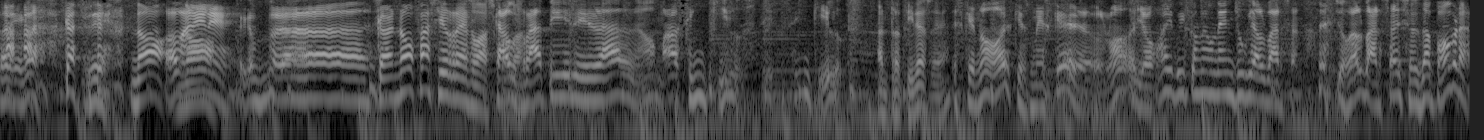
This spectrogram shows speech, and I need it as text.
Perquè, clar... Que sí. No, Home, no. nene, uh, Que no faci res a caus l'escola. ràpid i tal... No, home, 100 quilos, tio, 100 quilos. Et retires, eh? És que no, és que és més que... No, jo, ai, vull que el meu nen jugui al Barça. No, jugar al Barça, això és de pobre.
